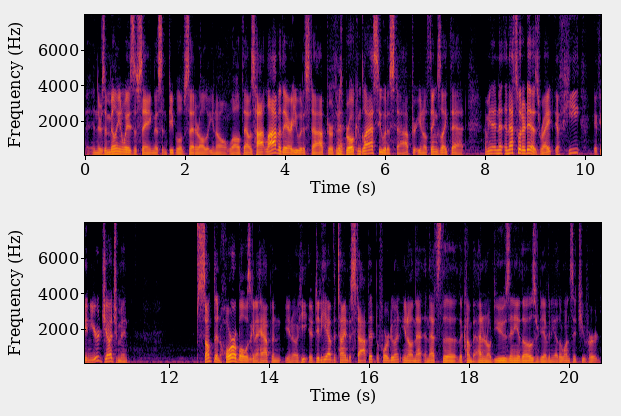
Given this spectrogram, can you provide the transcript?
uh, And there's a million ways of saying this, and people have said it all. You know, well, if that was hot lava there, he would have stopped, or if there's broken glass, he would have stopped, or you know, things like that. I mean, and, and that's what it is, right? If he, if in your judgment, something horrible was going to happen, you know, he did he have the time to stop it before doing, it? you know, and that and that's the the comeback. I don't know. Do you use any of those, or do you have any other ones that you've heard?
